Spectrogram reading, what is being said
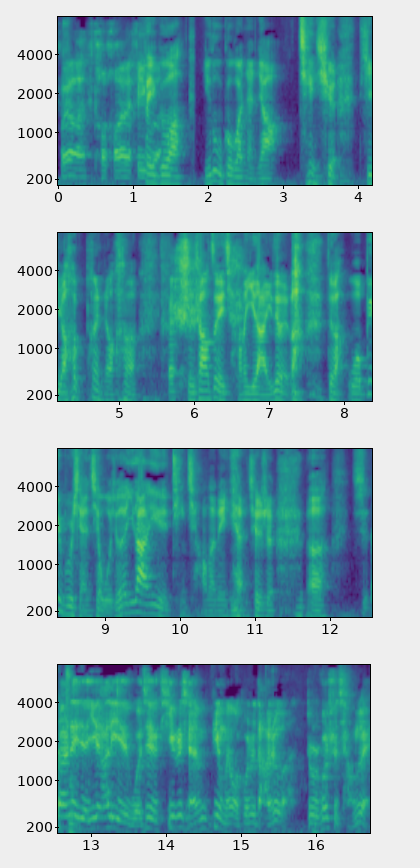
葡萄牙淘淘汰了飞飞哥一路过关斩将进去踢，然后碰着了 史上最强的意大利队吧，对吧？我并不是嫌弃，我觉得意大利挺强的那一年，确实，呃，但是那届意大利，我这个踢之前并没有说是大热，就是说是强队，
